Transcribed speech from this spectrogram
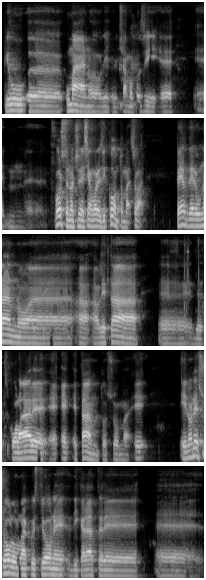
più eh, umano, diciamo così. Eh, eh, forse non ce ne siamo resi conto, ma insomma, perdere un anno a, a, all'età eh, scolare è, è, è, tanto, insomma, e, e, non è solo una questione di carattere eh,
